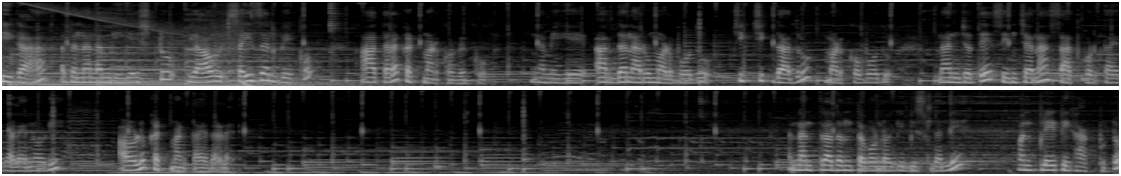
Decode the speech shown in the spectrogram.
ಈಗ ಅದನ್ನು ನಮಗೆ ಎಷ್ಟು ಯಾವ ಸೈಜಲ್ಲಿ ಬೇಕೋ ಆ ಥರ ಕಟ್ ಮಾಡ್ಕೋಬೇಕು. ನಮಗೆ ಅರ್ಧನಾರು ಮಾಡ್ಬೋದು. ಚಿಕ್ಕ ಚಿಕ್ಕದಾದರೂ ಮಾಡ್ಕೋಬೋದು. ನನ್ನ ಜೊತೆ ಸಿಂಚನ ಸಾಥ್ ಕೊಡ್ತಾ ಇದ್ದಾಳೆ ನೋಡಿ. ಅವಳು ಕಟ್ ಮಾಡ್ತಾ ಇದ್ದಾಳೆ. ನಂತರ ಅದನ್ನು ತೊಗೊಂಡೋಗಿ ಬಿಸಿಲಲ್ಲಿ ಒಂದು ಪ್ಲೇಟಿಗೆ ಹಾಕ್ಬಿಟ್ಟು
